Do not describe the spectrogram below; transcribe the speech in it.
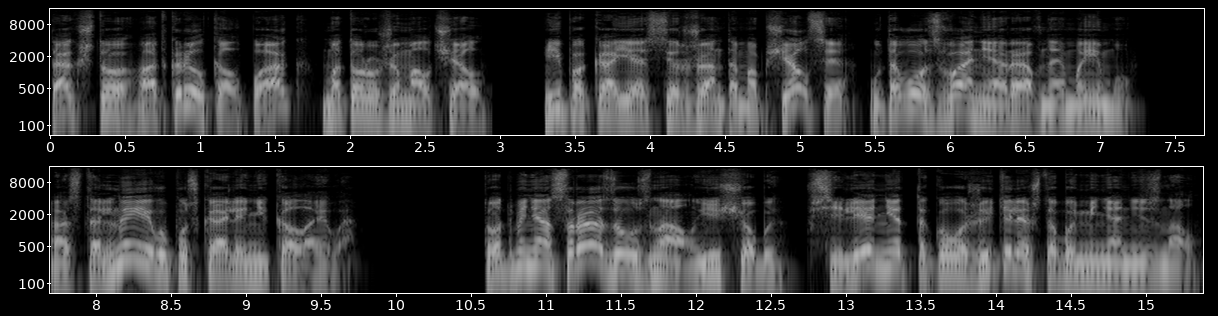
Так что открыл колпак, мотор уже молчал, и пока я с сержантом общался, у того звание равное моему, Остальные выпускали Николаева. Тот меня сразу узнал, еще бы. В селе нет такого жителя, чтобы меня не знал.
